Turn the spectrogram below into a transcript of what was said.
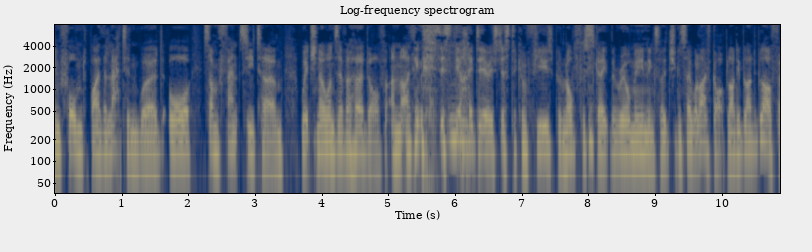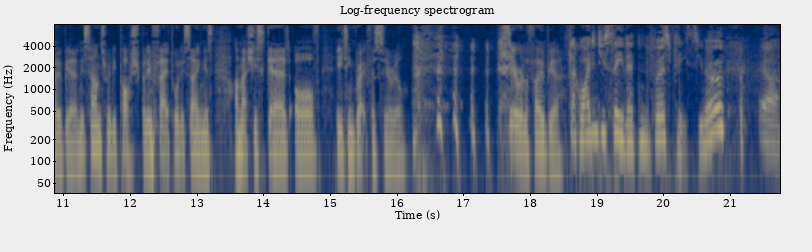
informed by the Latin word or some fancy term which no one's ever heard of. And I think this is the mm. idea is just to confuse people and obfuscate the real meaning so that you can say, well, I've got bloody bloody blah phobia. And it sounds really posh, but in fact what it's saying is I'm actually scared of eating breakfast cereal. Cerealophobia. It's like, why didn't you say that in the first place, you know? yeah.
